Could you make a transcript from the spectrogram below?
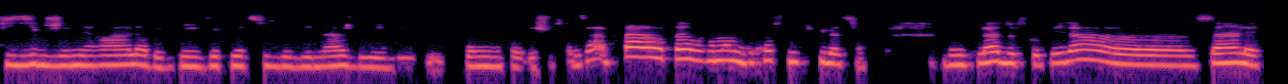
physique générale avec des exercices de gainage, des, des, pompes, des choses comme ça. Pas, pas vraiment de grosse musculation. Donc là, de ce côté-là, euh, ça allait.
